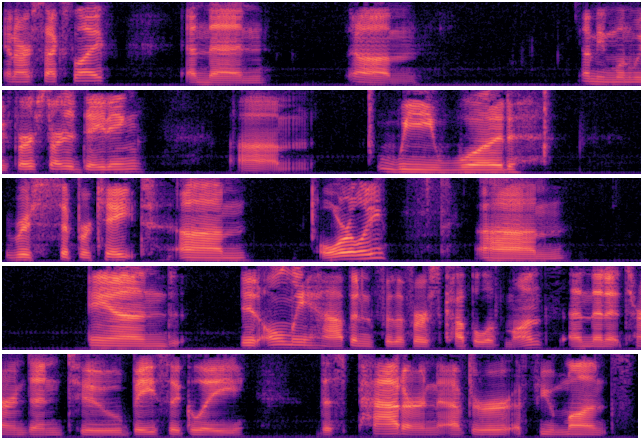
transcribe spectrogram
in our sex life. And then um I mean, when we first started dating, um we would reciprocate um orally. Um and it only happened for the first couple of months and then it turned into basically this pattern after a few months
